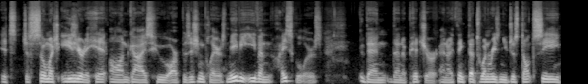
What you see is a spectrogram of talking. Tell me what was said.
it's just so much easier to hit on guys who are position players maybe even high schoolers than than a pitcher and i think that's one reason you just don't see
